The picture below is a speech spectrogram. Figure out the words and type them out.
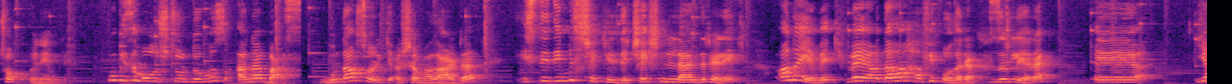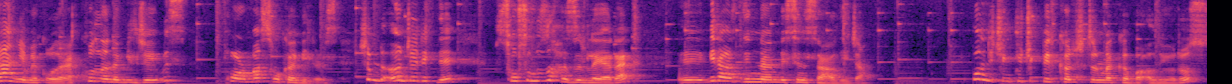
çok önemli. Bu bizim oluşturduğumuz ana baz. Bundan sonraki aşamalarda istediğimiz şekilde çeşnilendirerek ana yemek veya daha hafif olarak hazırlayarak eee, yan yemek olarak kullanabileceğimiz forma sokabiliriz. Şimdi öncelikle sosumuzu hazırlayarak e, biraz dinlenmesini sağlayacağım. Bunun için küçük bir karıştırma kabı alıyoruz.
